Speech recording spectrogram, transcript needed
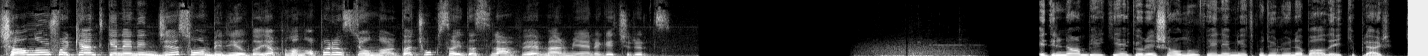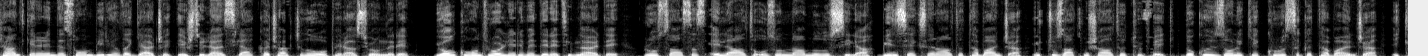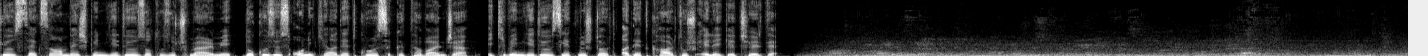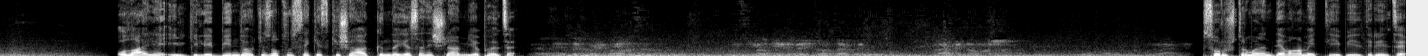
Şanlıurfa kent genelince son bir yılda yapılan operasyonlarda çok sayıda silah ve mermi ele geçirildi. Edinilen bilgiye göre Şanlıurfa İl Emniyet Müdürlüğü'ne bağlı ekipler, kent genelinde son bir yılda gerçekleştirilen silah kaçakçılığı operasyonları, yol kontrolleri ve denetimlerde ruhsatsız 56 uzun namlulu silah, 1086 tabanca, 366 tüfek, 912 kuru sıkı tabanca, 285.733 mermi, 912 adet kuru sıkı tabanca, 2774 adet kartuş ele geçirdi. Olayla ilgili 1438 kişi hakkında yasal işlem yapıldı. soruşturmanın devam ettiği bildirildi.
